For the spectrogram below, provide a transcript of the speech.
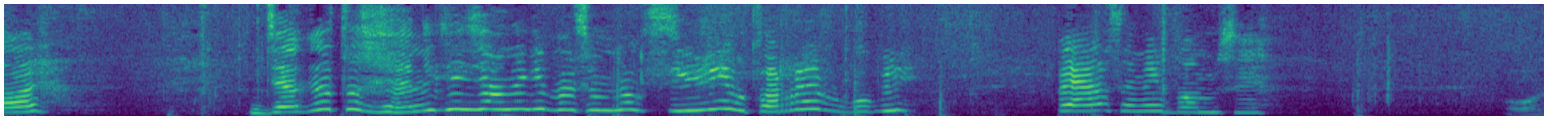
और जगह तो है नहीं कहीं जाने की बस हम लोग सीढ़ी उतर रहे हैं वो भी पैर से नहीं बम से। और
